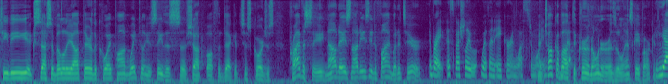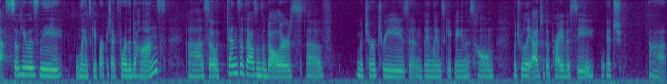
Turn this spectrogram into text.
TV accessibility out there, the koi pond. Wait till you see this uh, shot off the deck. It's just gorgeous. Privacy, nowadays, not easy to find, but it's here. Right, especially with an acre in West Des Moines. And talk about the current owner as a landscape architect. Yes, so he was the landscape architect for the Dehans. Uh, so tens of thousands of dollars of mature trees and, and landscaping in this home, which really add to the privacy. Which uh,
